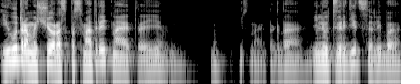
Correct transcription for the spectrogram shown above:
И утром еще раз посмотреть на это и, ну, не знаю, тогда или утвердиться, либо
